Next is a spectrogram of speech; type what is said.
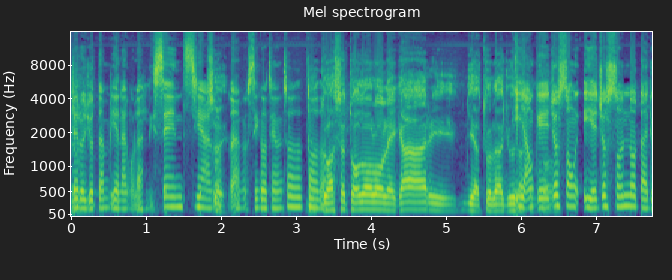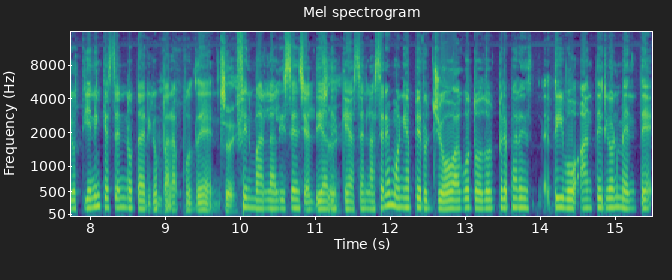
Pero yo también hago las licencias, hago- Sí. hago- sigo haciendo todo. todo. Tú haces todo lo legal y ya tú le ayudas. Y aunque todo. ellos son y ellos son notarios, tienen que ser notarios para poder Sí. firmar la licencia el día Sí. de que hacen la ceremonia, pero yo hago todo el preparativo anteriormente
